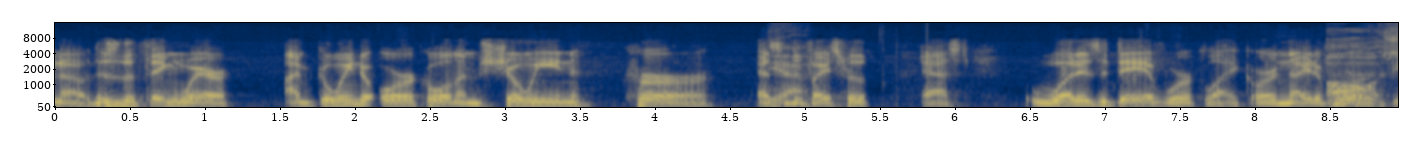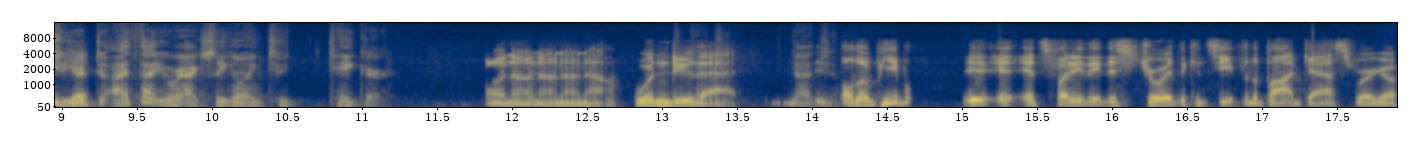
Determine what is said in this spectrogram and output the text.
no, no. This is the thing where I'm going to Oracle and I'm showing her as Yeah. a device for the podcast. What is a day of work like, or a night of Oh, work? so you do, I thought you were actually going to take her. Oh no, no, no, no! Wouldn't do that. Gotcha. Although people, it, it- it's funny they destroyed the conceit for the podcast. Where I go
